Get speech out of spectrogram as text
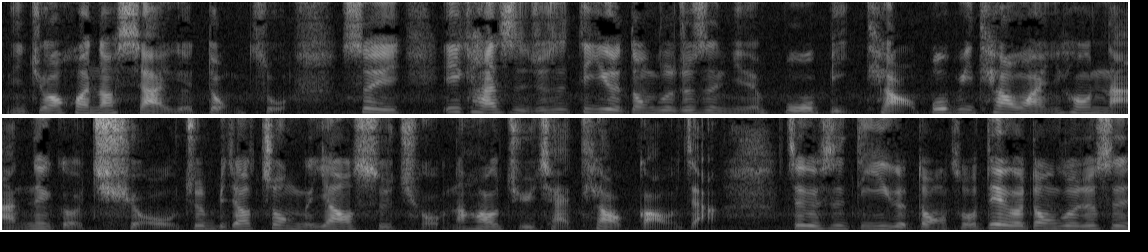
你就要换到下一个动作。所以一开始就是第一个动作就是你的波比跳，波比跳完以后拿那个球，就比较重的钥匙球，然后举起来跳高这样。这个是第一个动作。第二个动作就是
